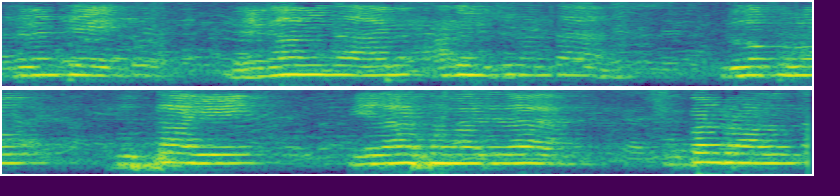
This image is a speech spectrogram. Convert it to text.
ಅದರಂತೆ ಬೆಳಗಾವಿಯಿಂದ ಆಗ- ಆಗಮಿಸಿದಂಥ ಯುವಕರು ಉತ್ಸಾಹಿ ಮೇಧಾರ ಸಮಾಜದ ಮುಖಂಡರಾದಂಥ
